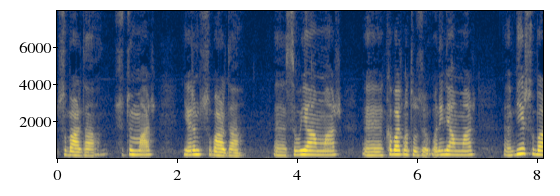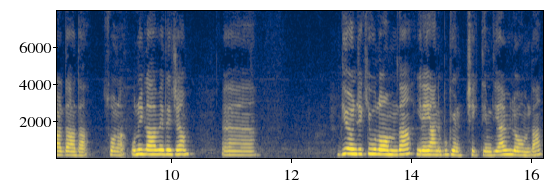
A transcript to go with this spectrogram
su bardağı sütüm var. Yarım su bardağı e, sıvı yağım var. E, kabartma tozu vanilyam var. E, bir su bardağı da sonra un ilave edeceğim. E, bir önceki vlogumda yine yani bugün çektiğim diğer vlogumda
